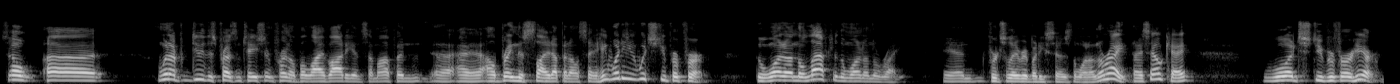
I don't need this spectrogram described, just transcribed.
So uh, when I do this presentation in front of a live audience, I'm often uh, I'll bring this slide up and I'll say, "Hey, what do you which do you prefer, the one on the left or the one on the right?" And virtually everybody says the one on the right. And I say, "Okay, which do you prefer here?"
